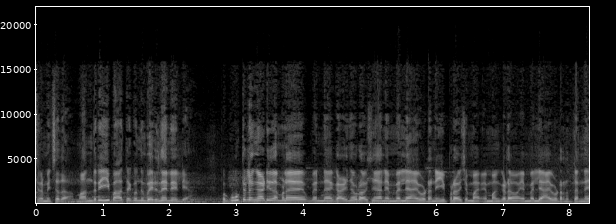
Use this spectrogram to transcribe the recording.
ശ്രമിച്ചതാണ് മന്ത്രി ഈ ഭാഗത്തേക്കൊന്നും വരുന്നതന്നെയില്ല. ഇപ്പോൾ കൂട്ടിലങ്ങാടി നമ്മളെ പിന്നെ കഴിഞ്ഞ പ്രാവശ്യം ഞാൻ എം എൽ എ ആയ ഉടനെ ഈ പ്രാവശ്യം മങ്കട എം എൽ എ ആയ ഉടനെ തന്നെ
